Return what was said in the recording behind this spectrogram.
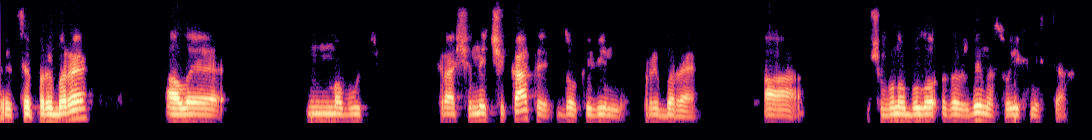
е, це прибере, але, мабуть, краще не чекати, доки він прибере, а щоб воно було завжди на своїх місцях.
